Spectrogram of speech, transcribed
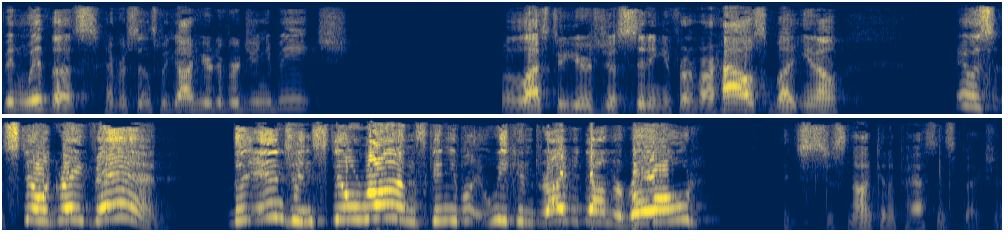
Been with us ever since we got here to Virginia Beach. Well, the last two years just sitting in front of our house, but, you know, it was still a great van the engine still runs. Can you? believe- We can drive it down the road. It's just not going to pass inspection.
